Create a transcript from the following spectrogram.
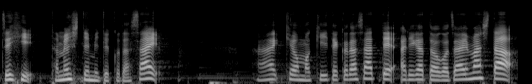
是非試してみてください。はい、今日も聞いてくださってありがとうございました。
